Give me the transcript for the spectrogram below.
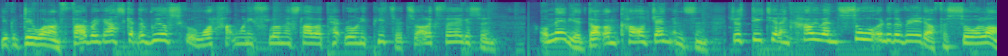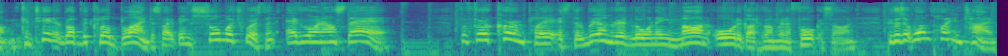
You could do one on Fabregas, get the real scoop on what happened when he flung a slab of pepperoni pizza at Sir Alex Ferguson. Or maybe a doc on Carl Jenkinson, just detailing how he went so under the radar for so long and continued to rob the club blind despite being so much worse than everyone else there. But for a current player, it's the Real Madrid loanee Martin Odegaard who I'm going to focus on, because at one point in time,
